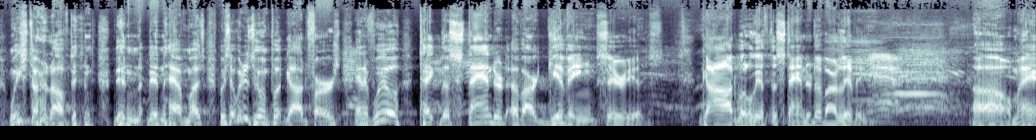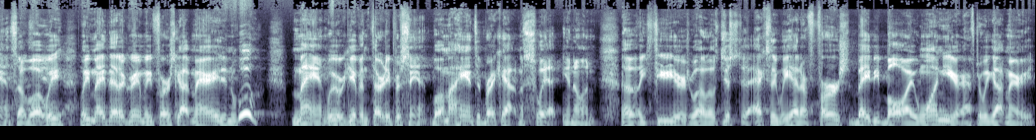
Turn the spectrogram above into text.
we started off didn't didn't didn't have much. We said we're just going to put God first, and if we'll take the standard of our giving serious, God will lift the standard of our living. Oh man, so boy, we we made that agreement. We first got married, and whoo, man, we were giving thirty percent. Boy, my hands would break out in a sweat, you know. And uh, a few years, well, it was just uh, actually we had our first baby boy one year after we got married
